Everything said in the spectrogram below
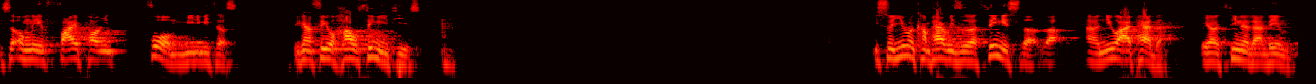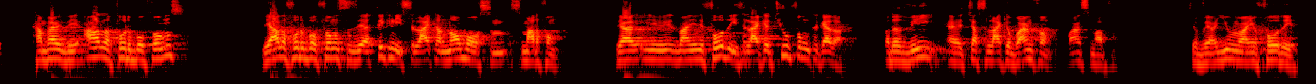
It's only 5.4 millimeters. You can feel how thin it is. It's even compared with the thinnest, the, uh, new iPad, we are thinner than them. Compared with the other foldable phones, the other foldable phones, their thickness is like a normal sm smartphone. They are, when you fold, it's like a two phone together. But we uh, just like one phone, one smartphone. So we are, even when you fold it,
